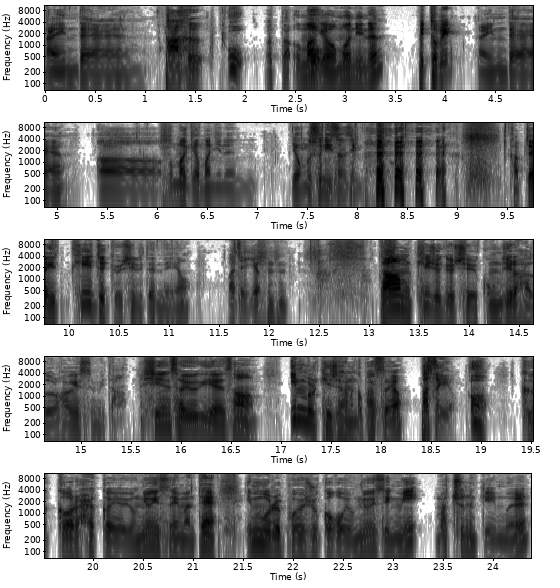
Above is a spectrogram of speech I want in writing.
아닌데. 바흐, 오! 맞다. 음악의 어머니는? 베토벤, 아닌데. 어, 음악의 어머니는 영순이 선생님. 갑자기 퀴즈 교실이 됐네요. 맞아요? 다음 퀴즈 교실 공지를 하도록 하겠습니다. 신서유기에서 인물 퀴즈 하는 거 봤어요? 봤어요. 그거를 할 거예요. 용용이 선생님한테 인물을 보여줄 거고 용용이 선생님이 맞추는 게임을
